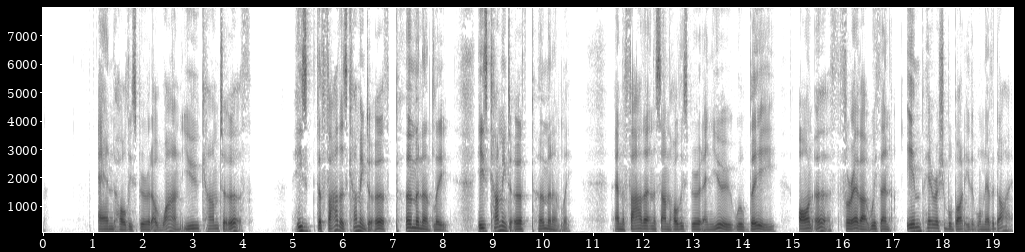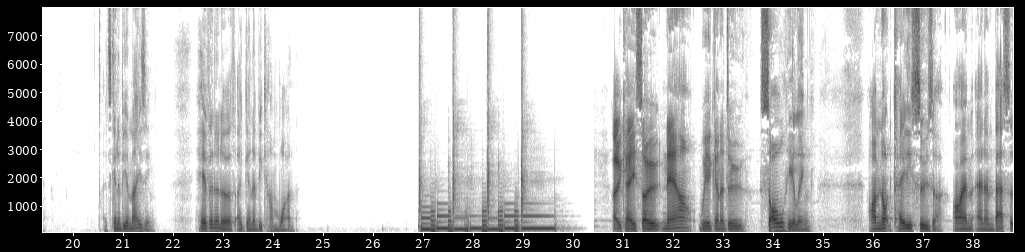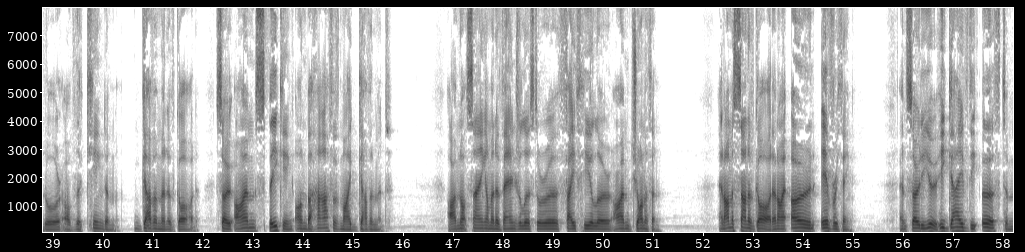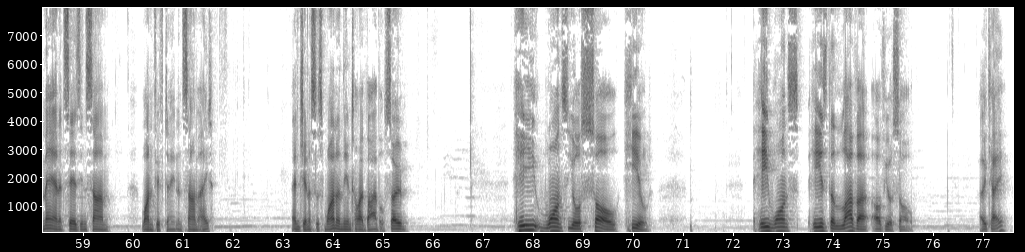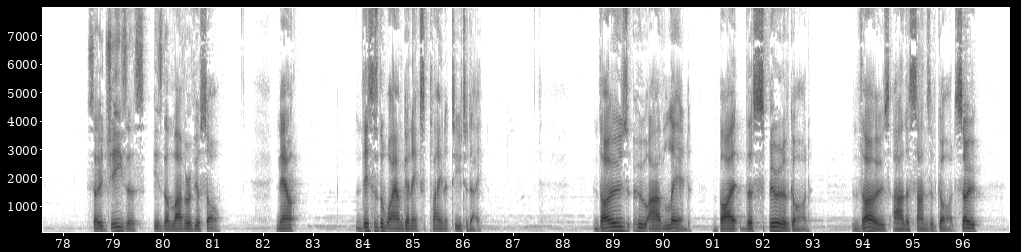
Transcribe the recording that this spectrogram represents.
and Holy Spirit are one. You come to earth. He's the Father's coming to earth permanently. He's coming to earth permanently. and the Father and the Son, the Holy Spirit, and you will be on earth forever with an imperishable body that will never die. It's going to be amazing. Heaven and earth are going to become one. Okay, so now we're going to do soul healing. I'm not Katie Souza. I'm an ambassador of the kingdom, government of God. So I'm speaking on behalf of my government. I'm not saying I'm an evangelist or a faith healer. I'm Jonathan. And I'm a son of God and I own everything. And so do you. He gave the earth to man, it says in Psalm 115 and Psalm 8 and Genesis 1 and the entire Bible. So he wants your soul healed. He wants, he is the lover of your soul. Okay? So Jesus is the lover of your soul. Now, this is the way I'm going to explain it to you today those who are led by the Spirit of God, those are the sons of God. So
